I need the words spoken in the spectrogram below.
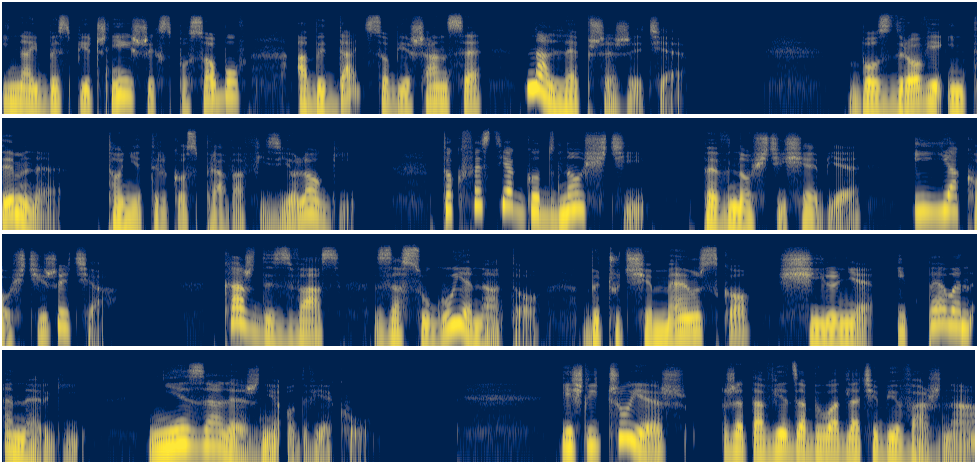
i najbezpieczniejszych sposobów, aby dać sobie szansę na lepsze życie. Bo zdrowie intymne to nie tylko sprawa fizjologii. To kwestia godności, pewności siebie i jakości życia. Każdy z Was zasługuje na to, by czuć się męsko, silnie i pełen energii, niezależnie od wieku. Jeśli czujesz, że ta wiedza była dla Ciebie ważna,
